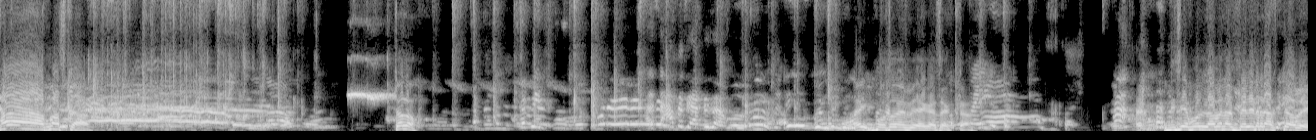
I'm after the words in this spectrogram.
হ্যাঁ পাঁচটা। চলো। এই, প্রথমে পেয়ে গেছে একটা। নিচে বললে হবে না প্লেটে রাখতে হবে।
